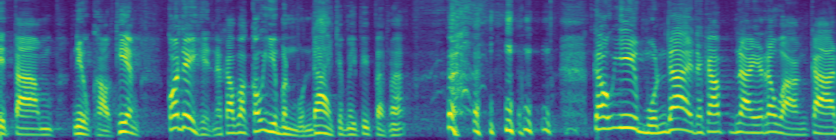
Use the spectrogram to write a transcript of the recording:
ติดตามนิวข่าวเที่ยง ก็ได้เห็นนะครับว่าเก้าอี้มันหมุนได้ใช่ไหมพี่แป๊บฮะเก้าอี้หมุนได้นะครับในระหว่างการ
